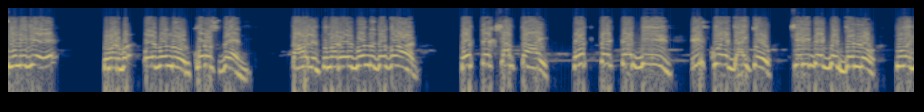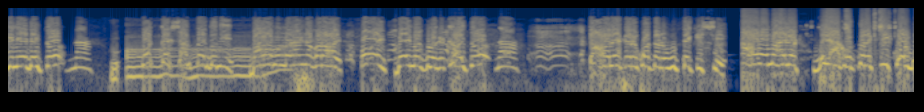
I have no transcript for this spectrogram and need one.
তুমি যে তোমার ওই বন্ধুর খরচ দেন তাহলে তোমার ওই বন্ধু যখন প্রত্যেক সপ্তাহে প্রত্যেকটা দিন স্কুলে যাইতো চেরি দেখবার জন্য তোমাকে নিয়ে যাইতো? না। প্রত্যেক সপ্তাহে যদি বালা রান্না করা হয় ওই বেইমান তোমাকে খাওয়াইতো? না। তাহলে এখানে কথাটা উঠতে কিসছে তাহলে মাইলট বিয়া করতে কি করব?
